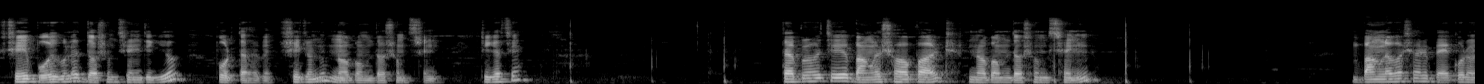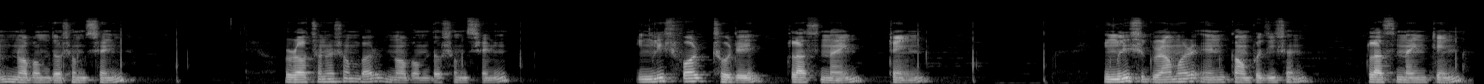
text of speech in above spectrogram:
সেই বইগুলো দশম শ্রেণীতে গিয়েও পড়তে হবে। সেই জন্য নবম, দশম শ্রেণি, ঠিক আছে? তারপর হচ্ছে বাংলা সহপাঠ, নবম, দশম শ্রেণি। বাংলা ভাষার ব্যাকরণ, নবম, দশম শ্রেণি। রচনা সম্ভার, নবম, দশম শ্রেণি। English for today class nine, ten. English grammar and composition, class nine, ten.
